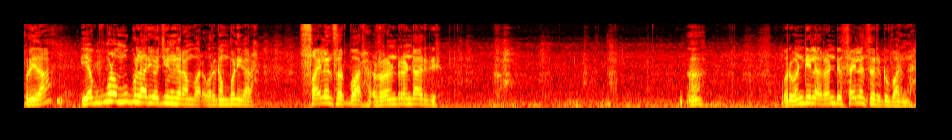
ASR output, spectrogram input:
புரியுதா? எவ்வளோ மூக்கு லாரி வச்சுன்னுக்கிறான் பார் ஒரு கம்பெனிக்காரன். சைலன்சர் பார் ரெண்டு ரெண்டாக இருக்குது ஆ? ஒரு வண்டியில் ரெண்டு சைலன்சர் இருக்குது பாருங்கள்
